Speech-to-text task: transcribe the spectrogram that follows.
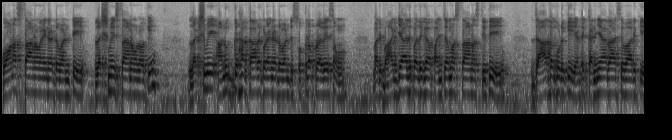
కోణస్థానం అయినటువంటి లక్ష్మీ స్థానంలోకి లక్ష్మీ అనుగ్రహ కారకుడైనటువంటి శుక్ర ప్రవేశం మరి భాగ్యాధిపతిగా పంచమ స్థాన స్థితి జాతకుడికి అంటే కన్యారాశి వారికి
